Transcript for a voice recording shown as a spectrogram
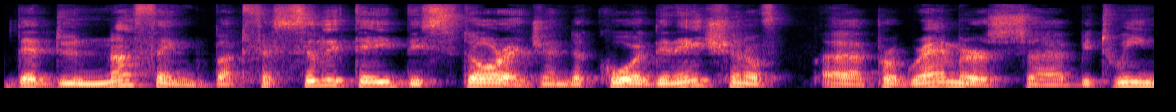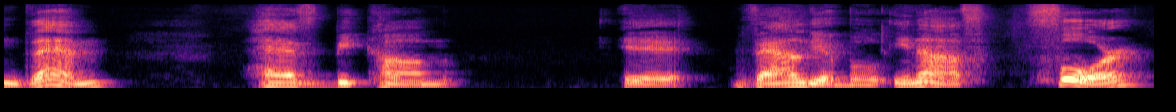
that do nothing but facilitate the storage and the coordination of uh, programmers uh, between them have become uh, valuable enough for,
